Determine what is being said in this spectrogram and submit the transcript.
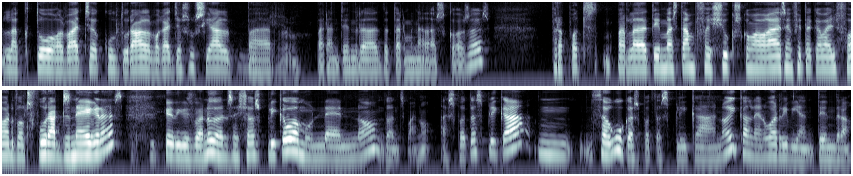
lector, el bagatge cultural, el bagatge social per, per entendre determinades coses, però pots parlar de temes tan feixucs com a vegades hem fet a cavall fort dels forats negres, que dius, bueno, doncs això explica-ho amb un nen, no? Doncs, bueno, es pot explicar, mm, segur que es pot explicar, no? I que el nen ho arribi a entendre.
